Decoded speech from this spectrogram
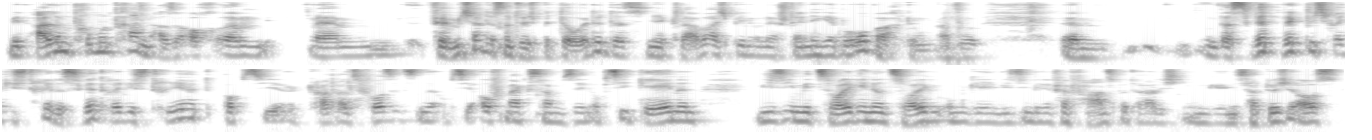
Mit allem drum und dran. Also auch ähm, ähm, für mich hat das natürlich bedeutet, dass mir klar war, ich bin unter ständiger Beobachtung. Also ähm, und das wird wirklich registriert. Es wird registriert, ob Sie gerade als Vorsitzende, ob Sie aufmerksam sind, ob Sie gähnen, wie Sie mit Zeuginnen und Zeugen umgehen, wie Sie mit den Verfahrensbeteiligten umgehen. Es hat durchaus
